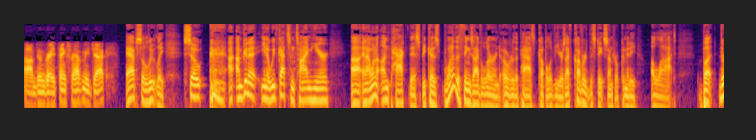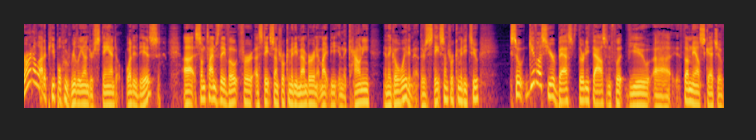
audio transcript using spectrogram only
I'm doing great. Thanks for having me, Jack. Absolutely. So I'm going to, you know, we've got some time here. Uh, and I want to unpack this because one of the things I've learned over the past couple of years, I've covered the State Central Committee a lot, but there aren't a lot of people who really understand what it is. Uh, sometimes they vote for a State Central Committee member and it might be in the county, and they go, wait a minute, there's a State Central Committee too? So give us your best 30,000 foot view, uh, thumbnail sketch of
